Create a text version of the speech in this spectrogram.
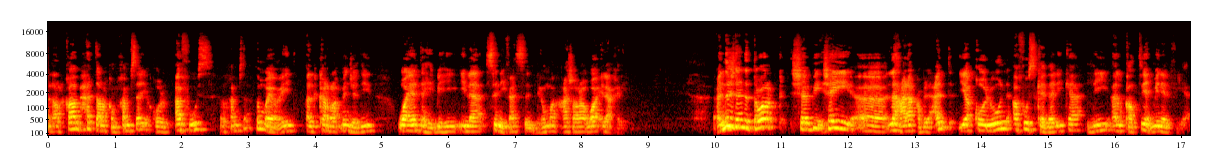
الأرقام حتى رقم خمسة يقول أفوس الخمسة ثم يعيد الكرة من جديد. وينتهي به إلى سنفاس اللي هم عشرة وإلى آخره. نجد عند التورق شيء آه له علاقة بالعد. يقولون أفوس كذلك للقطيع من الفيال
